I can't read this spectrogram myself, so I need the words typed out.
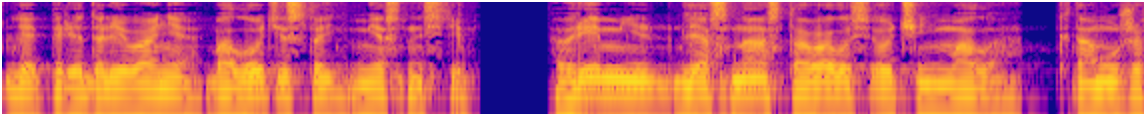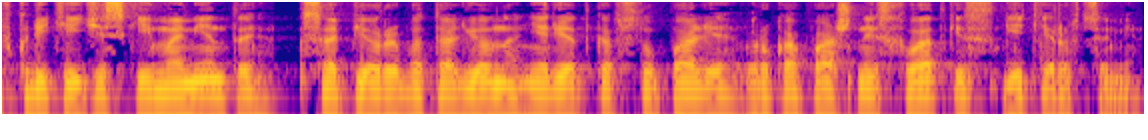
для преодолевания болотистой местности. Времени для сна оставалось очень мало. К тому же в критические моменты саперы батальона нередко вступали в рукопашные схватки с гитлеровцами.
